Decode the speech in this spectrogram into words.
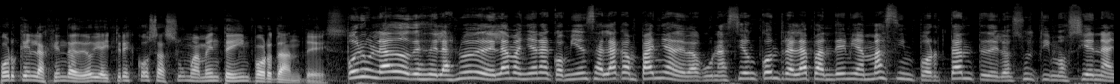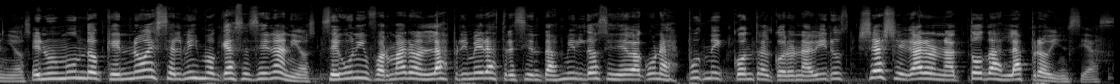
Porque en la agenda de hoy hay tres cosas sumamente importantes. Por un lado, desde las 9 de la mañana comienza la campaña de vacunación contra la pandemia más importante de los últimos 100 años, en un mundo que no es el mismo que hace 100 años. Según informaron las primeras 300.000 dosis de vacuna Sputnik contra el coronavirus, ya llegaron a todas las provincias.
